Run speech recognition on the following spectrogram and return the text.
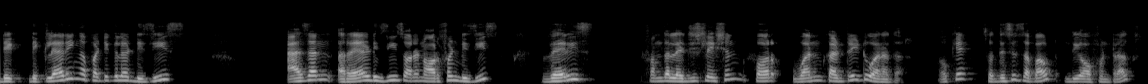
de declaring a particular disease as an rare disease or an orphan disease varies from the legislation for one country to another. Okay? So this is about the orphan drugs.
